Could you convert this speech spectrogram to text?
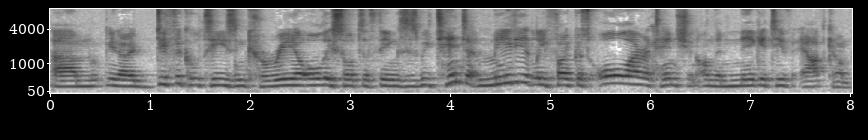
um, you know, difficulties in career, all these sorts of things, is we tend to immediately focus all our attention on the negative outcome.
